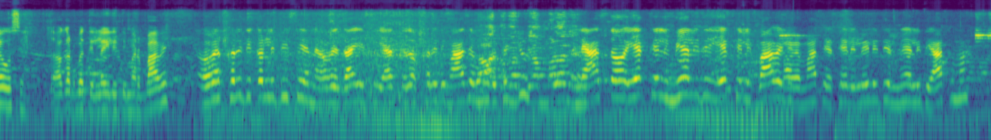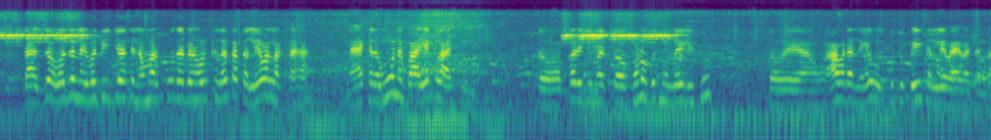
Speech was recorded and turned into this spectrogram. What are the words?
એવું છે. તો અગરબત્તી લઈ લીધી મારા બાવે. હવે ખરીદી કરી લીધી છે ને હવે જઈએ છીએ. આજ તો ખરીદીમાં આજે મોડું થઈ ગયું. અને આજ તો એક થેલી મેં લીધી એક થેલી બાવે હવે માથે થેલી લઈ લીધી ને મેં લીધી હાથમાં. તો આજ જો વજન વધી ગયો છે ને અમારા પૂજાબેન ઓળખેલ હતા તો લેવા લાગતા હા. ને આખરે હું ને બા એકલા છીએ. તો ખરીદીમાં તો ઘણું બધું લઈ લીધું. તો હવે આવડા ને એવું બધું પૈસા લેવા આવ્યા હતા તો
